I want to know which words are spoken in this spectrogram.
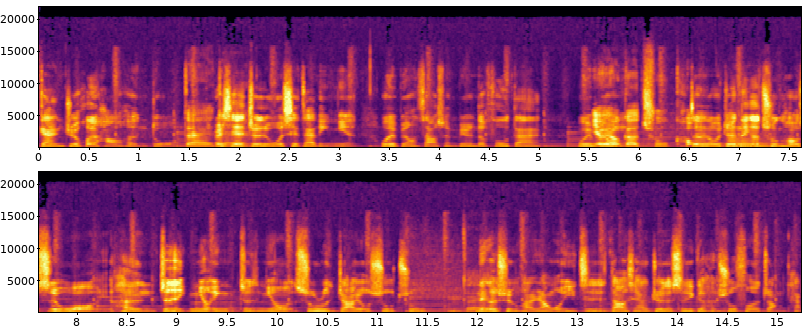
感觉会好很多。对，而且就是我写在里面，我也不用造成别人的负担。我也又有个出口，对，我觉得那个出口是我很，就是你有音，就是你有输入，你就要有输出，那个循环让我一直到现在觉得是一个很舒服的状态。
